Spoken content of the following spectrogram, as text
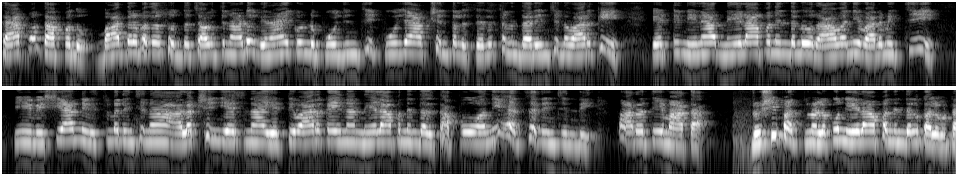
శాపం తప్పదు. భాద్రపద శుద్ధ చవితి నాడు వినాయకుడిని పూజించి పూజా అక్షింతలు శిరస్సును ధరించిన వారికి ఎట్టి నీలా నీలాపనిందలు రావని వరమిచ్చి ఈ విషయాన్ని విస్మరించిన అలక్ష్యం చేసిన ఎట్టివారకైనా నీలాపనిందలు తప్పు అని హెచ్చరించింది పార్వతీమాత. ఋషి పత్నులకు నీలాపనిందలు కలుగుట.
